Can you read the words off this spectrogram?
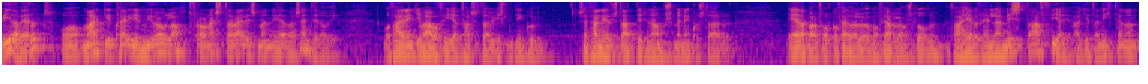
víða veröld og margir hverjir mjög langt frá næsta ræðismanni eða sendir á því. Og það er enginn af því að talsast af Íslendingum sem þannig eru stattir námsmenn einhverstaðar eða bara fólk á ferðalögum og fjarlagum slóðum það hefur hreinlega mista af því að geta nýtt hennan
